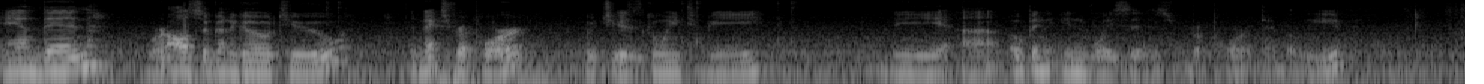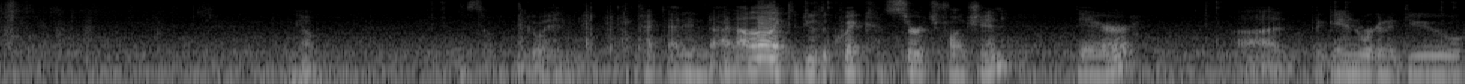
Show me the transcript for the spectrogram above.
And then we're also going to go to the next report, which is going to be the uh, open invoices report, I believe. Yep. So we can go ahead and type that in. I, I like to do the quick search function there. Uh, again, we're going to do,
